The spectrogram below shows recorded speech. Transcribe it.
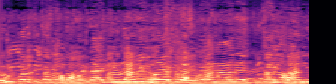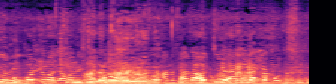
ভুল করেছি তার ক্ষমা হবে আমি জাহাঙ্গীর ভুল করতে পারি আমি জাহাঙ্গীর ভুল করতে পারি আমার নিশ্চয় কথা হচ্ছে এমন একটা প্রতিশ্রুতি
